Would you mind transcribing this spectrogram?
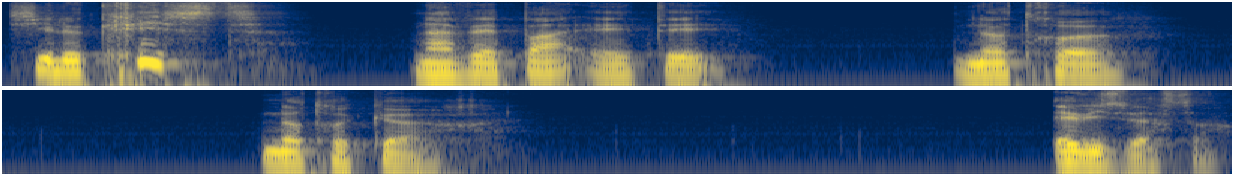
si le Christ n'avait pas été notre, notre cœur? Et vice-versa.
